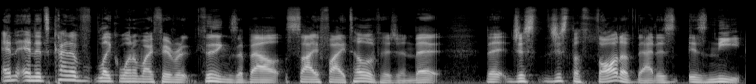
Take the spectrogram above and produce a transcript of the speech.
and and it's kind of like one of my favorite things about sci-fi television that that just just the thought of that is is neat.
